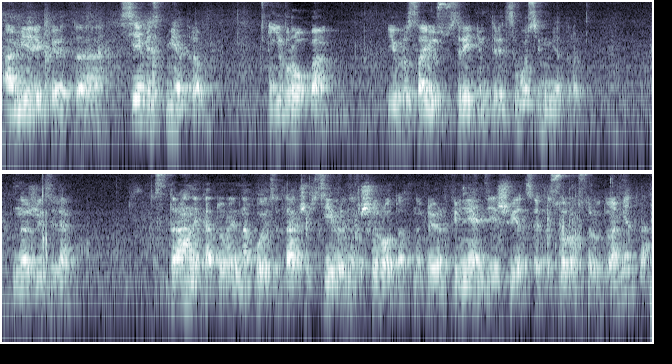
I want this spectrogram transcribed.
Америка это 70 метров, Европа, Евросоюз в среднем 38 метров на жителя. Страны, которые находятся также в северных широтах, например, Финляндия и Швеция, это 40-42 метра.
